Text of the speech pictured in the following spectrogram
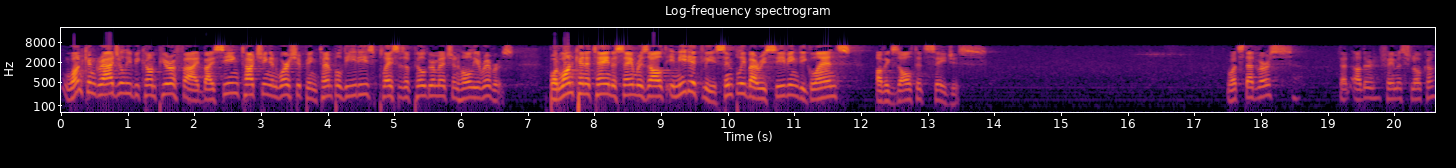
One can gradually become purified by seeing, touching, and worshiping temple deities, places of pilgrimage, and holy rivers. But one can attain the same result immediately simply by receiving the glance of exalted sages. What's that verse? That other famous shloka?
